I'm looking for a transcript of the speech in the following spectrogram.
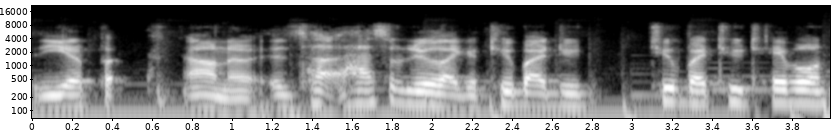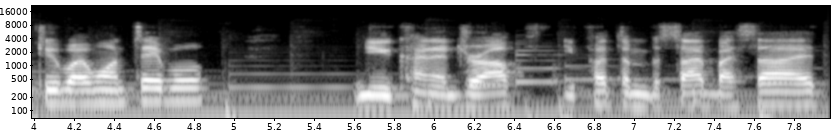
You gotta put. I don't know. It's, it has to do like a two by two two by two table and two by one table. You kind of drop. You put them side by side.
